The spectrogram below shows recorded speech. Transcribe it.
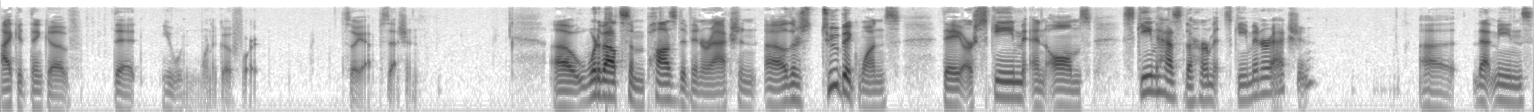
I could think of that you wouldn't want to go for it. So yeah, possession. Uh, what about some positive interaction? Uh, there's two big ones. They are Scheme and Alms. Scheme has the Hermit Scheme interaction. Uh, that means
